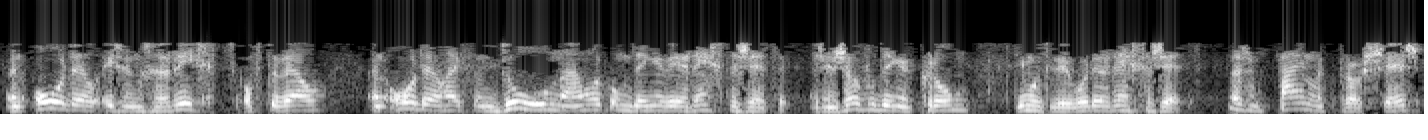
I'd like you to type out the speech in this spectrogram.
een oordeel is een gericht. Oftewel, een oordeel heeft een doel, namelijk om dingen weer recht te zetten. Er zijn zoveel dingen krom, die moeten weer worden rechtgezet. Dat is een pijnlijk proces,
